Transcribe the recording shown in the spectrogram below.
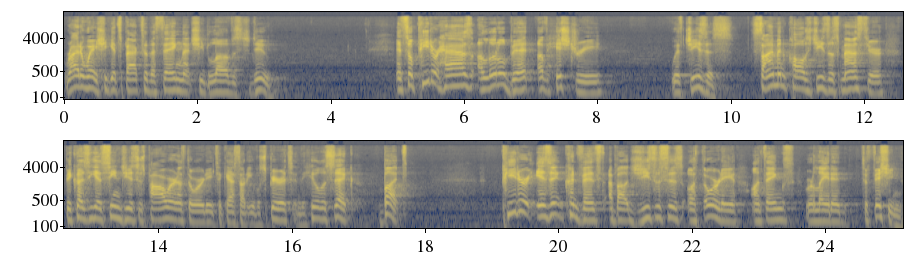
Right away, she gets back to the thing that she loves to do. And so Peter has a little bit of history with Jesus. Simon calls Jesus master because he has seen Jesus' power and authority to cast out evil spirits and to heal the sick. But Peter isn't convinced about Jesus' authority on things related to fishing.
